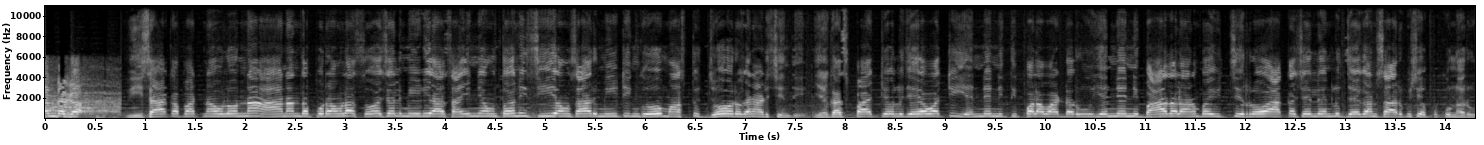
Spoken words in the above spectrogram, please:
అండగా. విశాఖపట్నంలో ఉన్న ఆనందపురంలో సోషల్ మీడియా సైన్యంతో సీఎం సార్ మీటింగ్ మస్తు జోరుగా నడిచింది. ఎగస్ పార్టీ వాళ్ళు చేయబట్టి ఎన్నెన్ని తిప్పల పడ్డరు ఎన్నెన్ని బాధలు అనుభవించిర్రో అక్క చెల్లెన్లు జగన్ సార్కు చెప్పుకున్నారు.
